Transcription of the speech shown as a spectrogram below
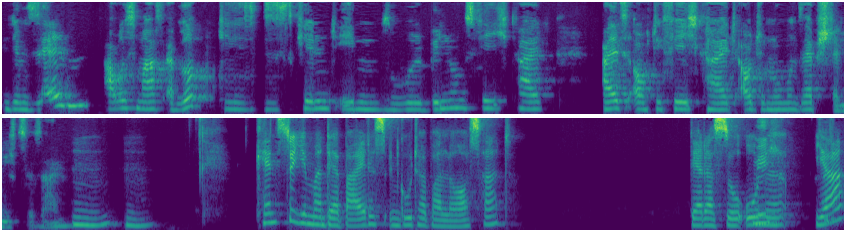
in demselben Ausmaß erwirbt dieses Kind eben sowohl Bindungsfähigkeit als auch die Fähigkeit, autonom und selbstständig zu sein. Mhm. mhm. Kennst du jemanden, der beides in guter Balance hat? Der das so ohne, Mich? ja,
